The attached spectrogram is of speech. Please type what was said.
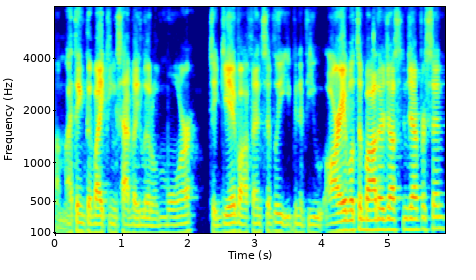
Um, I think the Vikings have a little more to give offensively, even if you are able to bother Justin Jefferson.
